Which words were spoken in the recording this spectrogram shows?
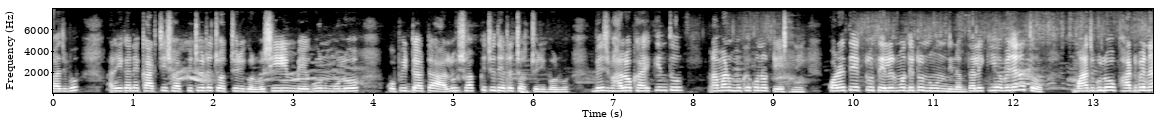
ভাজবো। আর এখানে কাটছি সব কিছু এটা চচ্চড়ি করব। শিম, বেগুন, মূলো, কপির ডাঁটা, আলু সব কিছু দিয়ে এটা চচ্চড়ি করব। বেশ ভালো খায়, কিন্তু আমার মুখে কোনো টেস্ট নেই। কড়াইতে একটু তেলের মধ্যে একটু নুন দিলাম, তাহলে কী হবে জানো তো? মাছগুলোও ফাটবে না,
